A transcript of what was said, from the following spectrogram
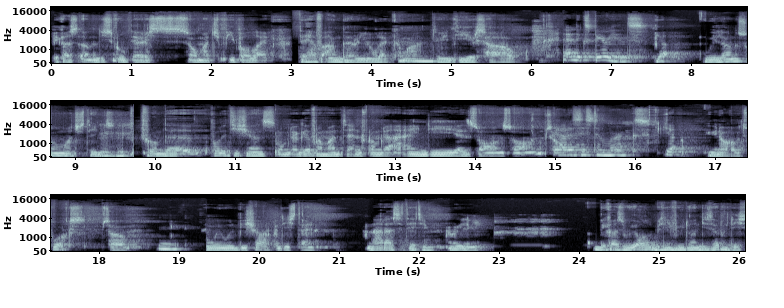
because on this group there is so much people like they have anger you know like come on 20 years how? And experience. yeah we learn so much things from the politicians from the government and from the IND and so on so on so How the system works. yeah you know how it works so Mm. we will be sharp this time. Not hesitating really. Because we all believe we don't deserve this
